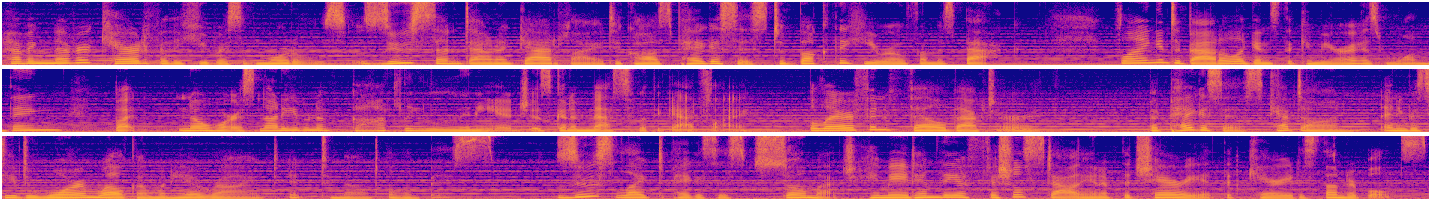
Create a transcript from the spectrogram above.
Having never cared for the hubris of mortals, Zeus sent down a gadfly to cause Pegasus to buck the hero from his back. Flying into battle against the Chimera is one thing, but no horse, not even of godly lineage, is going to mess with the gadfly. Bellerophon fell back to earth, but Pegasus kept on, and he received a warm welcome when he arrived to Mount Olympus. Zeus liked Pegasus so much, he made him the official stallion of the chariot that carried his thunderbolts.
